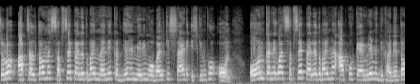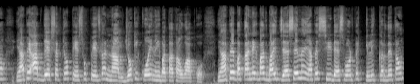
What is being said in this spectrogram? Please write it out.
चलो आप चलता हूँ मैं। सबसे पहले तो भाई, मैंने कर दिया है मेरी मोबाइल की साइड स्क्रीन को ऑन ऑन करने के बाद सबसे पहले तो भाई, मैं आपको कैमरे में दिखा देता हूँ। यहाँ पे आप देख सकते हो फेसबुक पेज का नाम, जो कि कोई नहीं बताता होगा आपको। यहाँ पे बताने के बाद भाई, जैसे मैं यहाँ पे सी डैशबोर्ड पे क्लिक कर देता हूँ।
